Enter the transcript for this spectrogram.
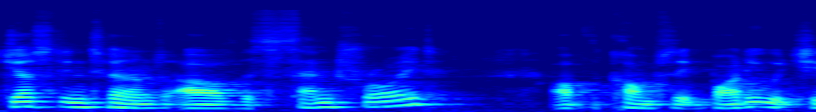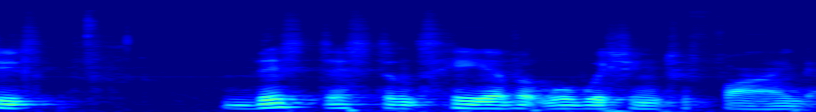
just in terms of the centroid of the composite body, which is this distance here that we're wishing to find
